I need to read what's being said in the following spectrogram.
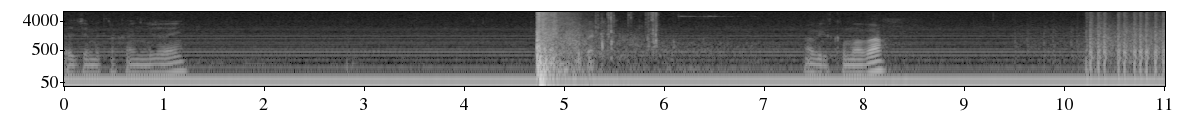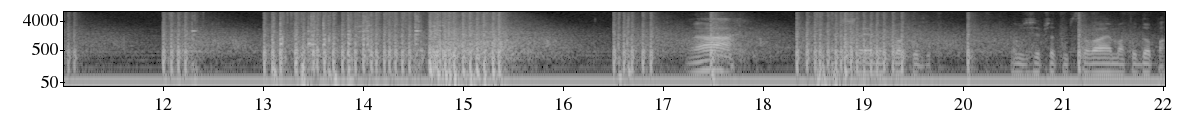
Wejdziemy trochę niżej. Typek. O wilku mowa. Ach! Jeszcze jeden pokój. Dobrze schowałem, a to dopa.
